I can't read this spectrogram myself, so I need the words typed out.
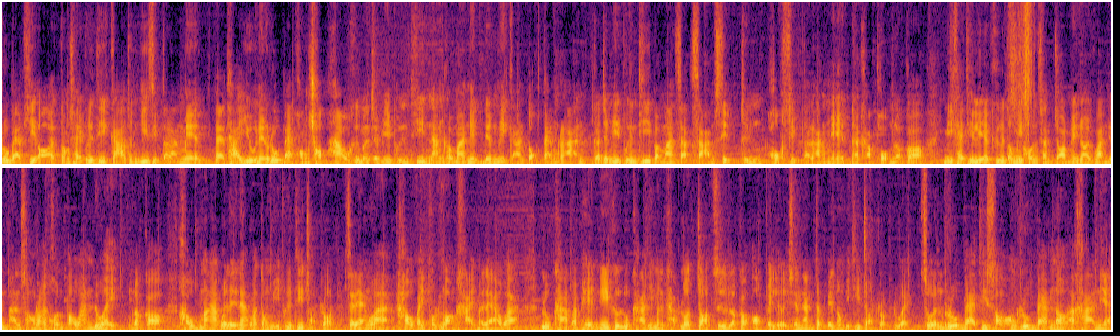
รูปแบบคีออสต้องใช้พื้นที่9ถึง20 ตารางเมตร แต่ถ้าอยู่ในรูปแบบของช็อปเฮาส์คือมันจะมีพื้นที่นั่งเข้ามานิดหนึ่งมีการตกแต่งร้าน ก็จะมีพื้นที่ประมาณสัก 30ถึง60 ตารางเมตรนะครับผมแล้วก็มีครทีเรียคือต้องมีคนสัญจรไม่น้อยกว่า 1,200 คนต่อวันด้วย แล้วก็เขามาร์กไว้เลยนะว่าต้องมีพื้นที่จอดรถ แสดงว่าเขาไปทดลองขายมาแล้วว่า ลูกค้าประเภทนี้คือลูกค้าที่เหมือนขับรถจอดซื้อแล้วก็ออกไปเลย ฉะนั้นจำเป็นต้องมีที่จอดรถด้วย ส่วนรูปแบบที่ 2 รูปแบบนอกอาคารเนี่ย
